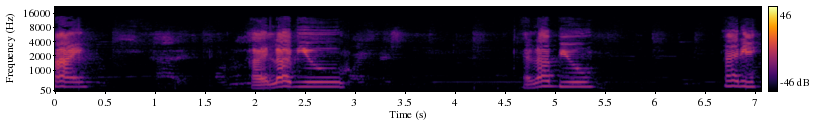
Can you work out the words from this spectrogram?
Hi. I love you. I love you. Maddie.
